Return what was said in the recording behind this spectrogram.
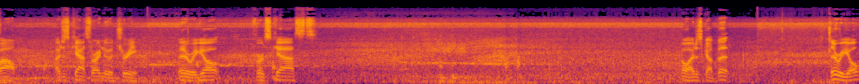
Wow, I just cast right into a tree. There we go, first cast. Oh, I just got bit. There we go.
